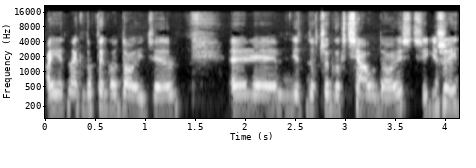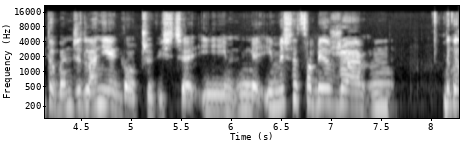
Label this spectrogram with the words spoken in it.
a jednak do tego dojdzie, do czego chciał dojść, jeżeli to będzie dla niego oczywiście. I, i myślę sobie, że mm, tylko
